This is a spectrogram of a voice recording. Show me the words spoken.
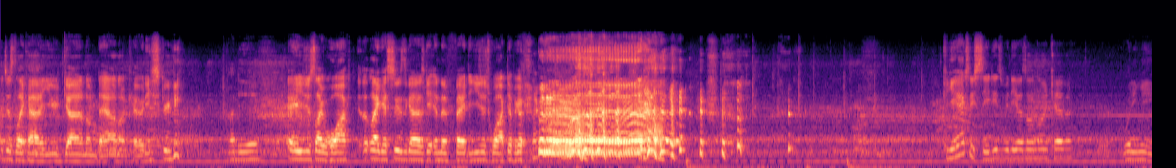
It's just like how you gunned them down on Cody's screen. I did. And you just like walked, like as soon as the guy was getting infected, you just walked up and go. Can you actually see these videos online, Kevin? What do you mean?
